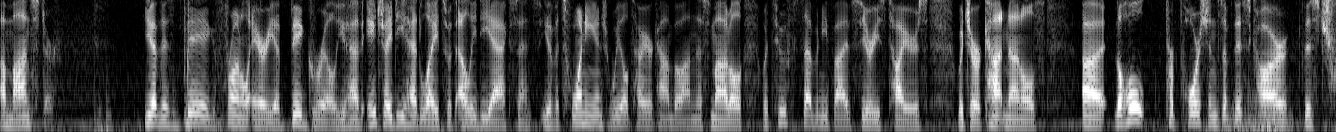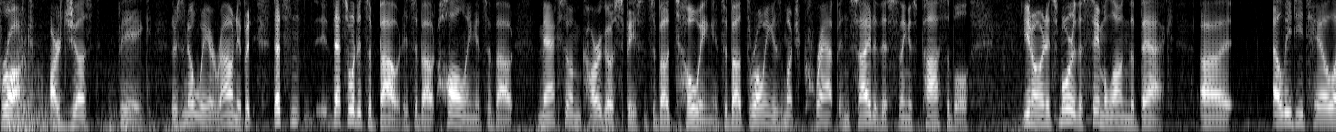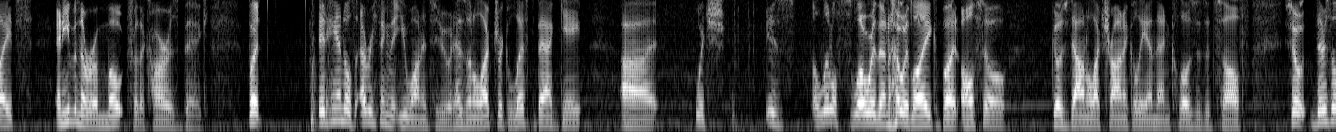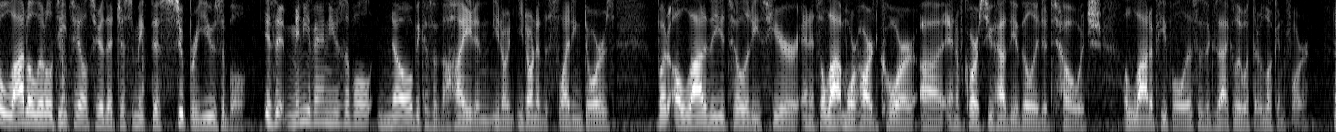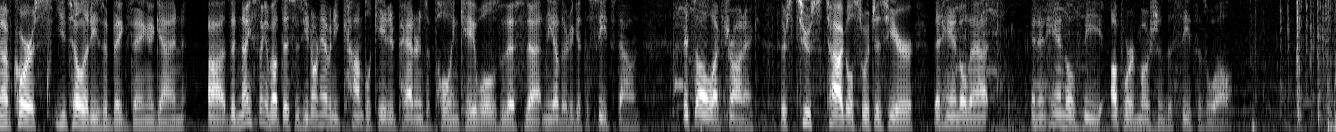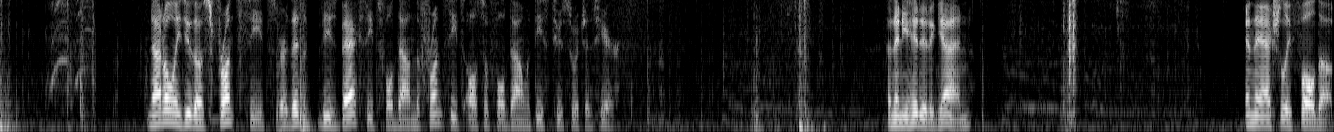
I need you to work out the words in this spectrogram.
a monster. You have this big frontal area, big grille. You have HID headlights with LED accents. You have a 20 inch wheel tire combo on this model with 275 series tires, which are Continentals. Uh, the whole proportions of this car, this truck, are just big. There's no way around it, but that's that's what it's about. It's about hauling. It's about maximum cargo space. It's about towing. It's about throwing as much crap inside of this thing as possible. You know, and it's more of the same along the back uh, LED taillights, and even the remote for the car is big. But it handles everything that you want it to do. It has an electric lift back gate, uh, which is a little slower than I would like, but also goes down electronically and then closes itself. So there's a lot of little details here that just make this super usable. Is it minivan usable? No, because of the height and you know you don't have the sliding doors but a lot of the utilities here, and it's a lot more hardcore. Uh, and of course, you have the ability to tow, which a lot of people, this is exactly what they're looking for. Now, of course, utility is a big thing again. Uh, the nice thing about this is you don't have any complicated patterns of pulling cables, this, that, and the other to get the seats down. It's all electronic. There's two toggle switches here that handle that, and it handles the upward motion of the seats as well not only do those front seats or this these back seats fold down, the front seats also fold down with these two switches here. And then you hit it again, and they actually fold up,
